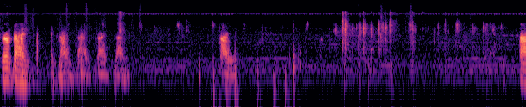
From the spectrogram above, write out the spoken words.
เจอไก่ไก่ไก่ไก่ไก่ไก่ไก่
